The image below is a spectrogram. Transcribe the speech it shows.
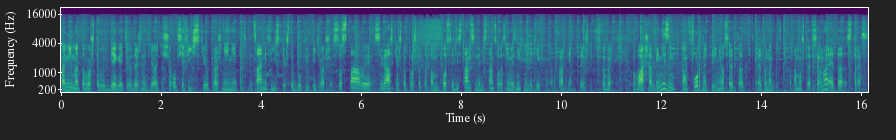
Помимо того, что вы бегаете, вы должны делать еще общефизические упражнения, там, специальные физические, чтобы укрепить ваши суставы, связки, чтобы просто потом после дистанции, на дистанции у вас не возникнет никаких э, проблем. То есть, чтобы ваш организм комфортно перенес этот, эту нагрузку. Потому что все равно это стресс.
